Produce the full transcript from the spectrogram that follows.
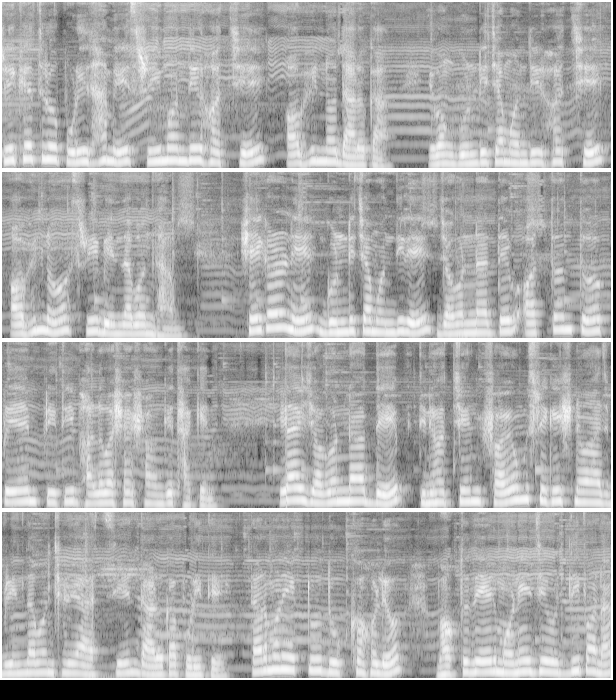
শ্রীক্ষেত্র পুরীধামে শ্রীমন্দির হচ্ছে অভিন্ন দ্বারকা এবং গুন্ডিচা মন্দির হচ্ছে অভিন্ন শ্রী বৃন্দাবন ধাম। সেই কারণে গুন্ডিচা মন্দিরে জগন্নাথ দেব অত্যন্ত প্রেম, প্রীতি, ভালোবাসার সঙ্গে থাকেন। এটাই জগন্নাথ দেব তিনি হচ্ছেন স্বয়ং শ্রীকৃষ্ণ আজ বৃন্দাবন ছেড়ে আসছেন দ্বারকা পুরীতে। তার মনে একটু দুঃখ হলেও ভক্তদের মনে যে উদ্দীপনা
